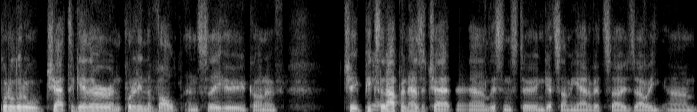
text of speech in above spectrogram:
put a little chat together and put it in the vault and see who kind of picks it up and has a chat and listens to and gets something out of it. So, Zoe, um,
